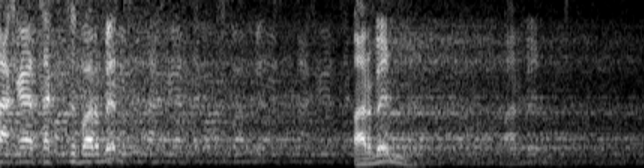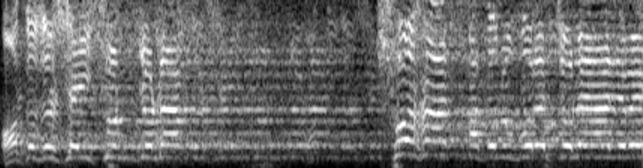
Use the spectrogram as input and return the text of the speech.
তাকায় থাকতে পারবেন? পারবেন? অথচ সেই সূর্যটা সোহাত মাথার উপরে চলে আসবে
